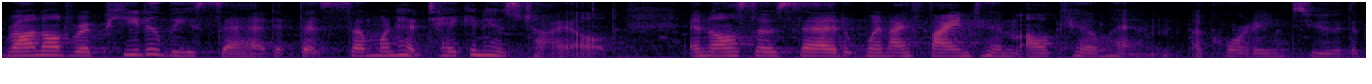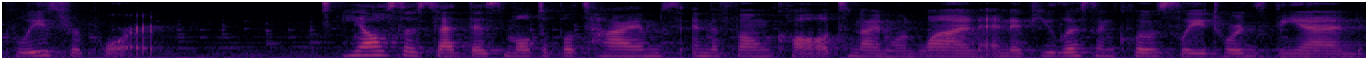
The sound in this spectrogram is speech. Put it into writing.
Ronald repeatedly said that someone had taken his child and also said, When I find him, I'll kill him, according to the police report. He also said this multiple times in the phone call to 911, and if you listen closely towards the end,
